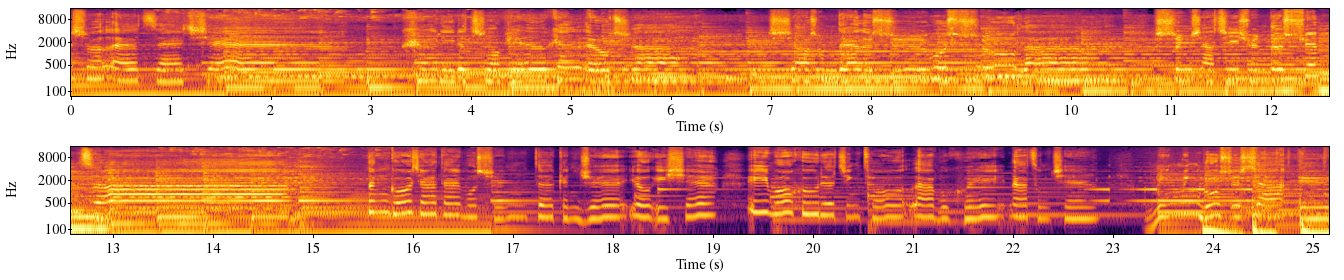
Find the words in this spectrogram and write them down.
说了再见，和你的照片还留着，笑中带泪是我输了，剩下弃权的选择。难过夹带陌生的感觉，有一些已模糊的镜头，拉不回那从前。明明不是下雨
